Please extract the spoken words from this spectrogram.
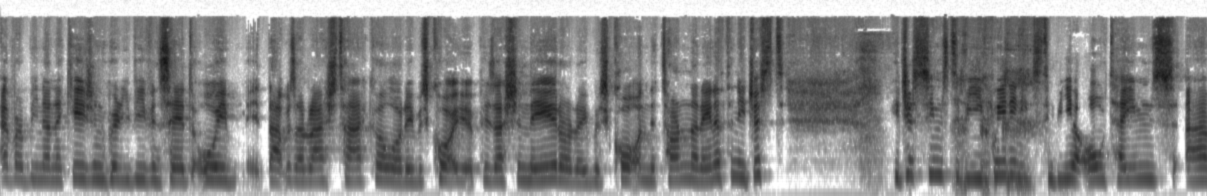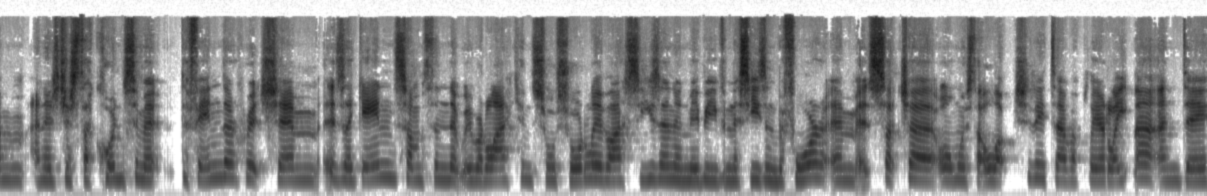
ever been an occasion where you've even said, oh, he, that was a rash tackle, or he was caught out of position there, or he was caught on the turn, or anything. He just he just seems to be where he needs to be at all times um, and is just a consummate defender, which um, is again something that we were lacking so sorely last season and maybe even the season before. Um, it's such a almost a luxury to have a player like that and uh,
